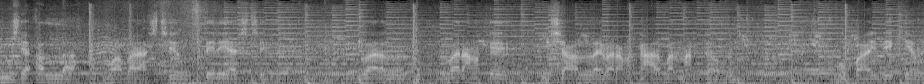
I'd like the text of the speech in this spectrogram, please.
ইনশা আল্লাহ। ও আবার আসছে তেরে আসছে। এবার এবার আমাকে ইনশা আল্লাহ এবার আমাকে আরবার মারতে হবে। ও ভাই, দেখি আমরা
